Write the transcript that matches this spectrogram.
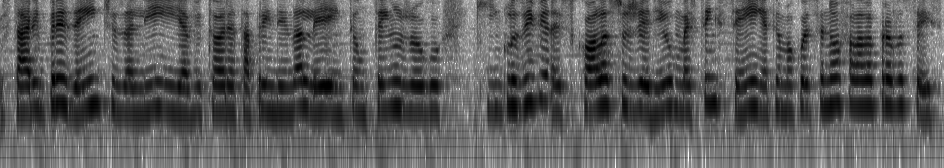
estarem presentes ali e a Vitória tá aprendendo a ler, então tem um jogo que inclusive a escola sugeriu, mas tem senha, tem uma coisa que eu não falava para vocês.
